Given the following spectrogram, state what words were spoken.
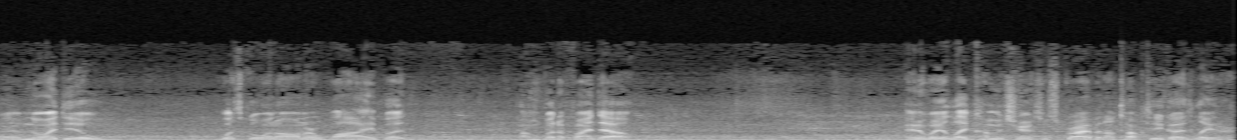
I have no idea what's going on or why, but I'm gonna find out. Anyway, like, comment, share, and subscribe, and I'll talk to you guys later.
